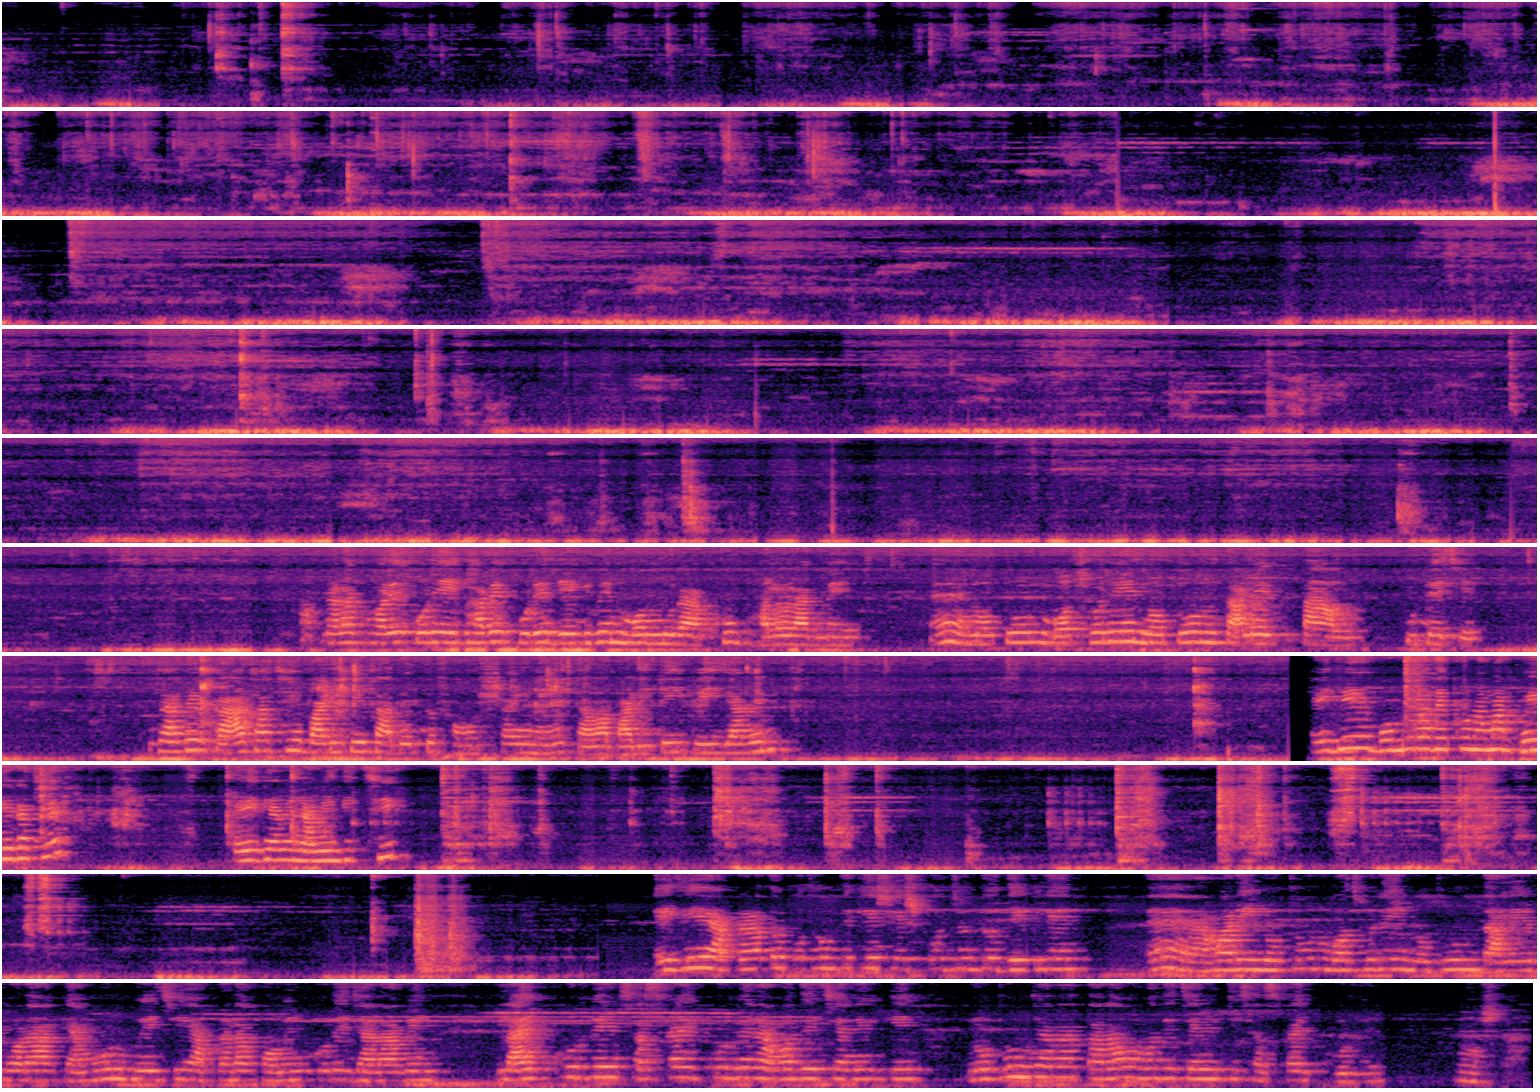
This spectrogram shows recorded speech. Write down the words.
আপনারা ঘরে করে এইভাবে করে দেখবেন বন্ধুরা, খুব ভালো লাগবে। হ্যাঁ নতুন বছরে নতুন তালের তাল উঠেছে। যাদের গাছ আছে বাড়িতে, তাদের তো সমস্যাই নেই, তারা বাড়িতেই পেয়ে যাবেন। এই যে বন্ধুরা, দেখুন, আমার হয়ে গেছে। এই যে আমি নামিয়ে দিচ্ছি। এই যে আপনারা তো প্রথম থেকে শেষ পর্যন্ত দেখলেন হ্যাঁ আমার এই নতুন বছরে নতুন তালের বড়া কেমন হয়েছে আপনারা কমেন্ট করে জানাবেন। লাইক করবেন সাবস্ক্রাইব করবেন আমাদের চ্যানেলকে নতুন যারা তারাও আমাদের চ্যানেলটি সাবস্ক্রাইব করবেন। নমস্কার।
